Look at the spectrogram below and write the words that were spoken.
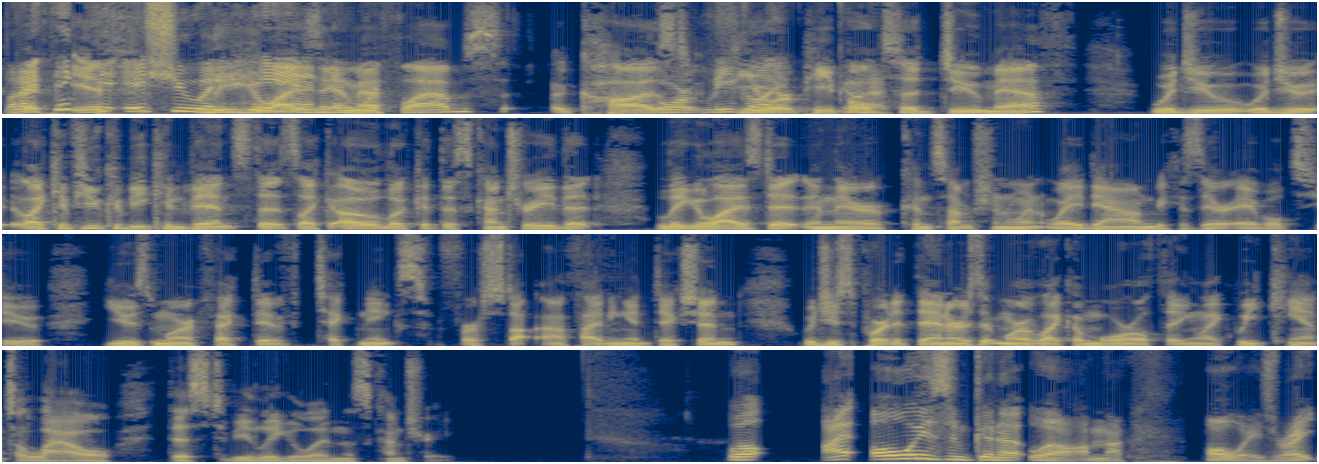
But, but I think the issue in legalizing meth labs caused fewer people to do meth would you would you like if you could be convinced that it's like oh look at this country that legalized it and their consumption went way down because they're able to use more effective techniques for st- uh, fighting addiction would you support it then or is it more of like a moral thing like we can't allow this to be legal in this country? Well i always am gonna well i'm not always right?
